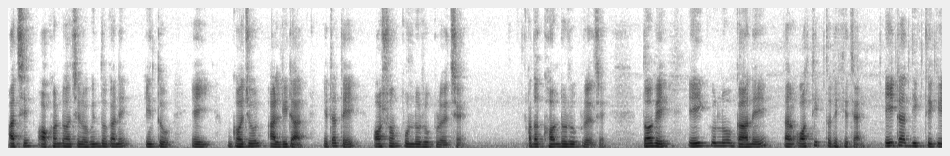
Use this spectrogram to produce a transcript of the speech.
আছে, অখণ্ড আছে রবীন্দ্র গানে, কিন্তু এই গজল আর লিডার এটাতে অসম্পূর্ণ রূপ রয়েছে। অর্থাৎ খণ্ড রূপ রয়েছে। তবে এইগুলো গানে তার অতিত্ব রেখে যায়। এইটার দিক থেকে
